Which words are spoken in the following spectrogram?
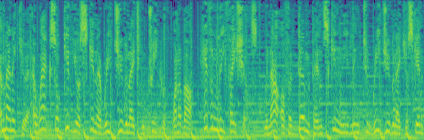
a manicure, a wax, or give your skin a rejuvenating treat with one of our heavenly facials. We now offer Dermapen skin needling to rejuvenate your skin,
